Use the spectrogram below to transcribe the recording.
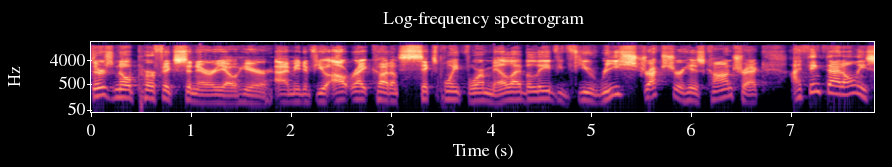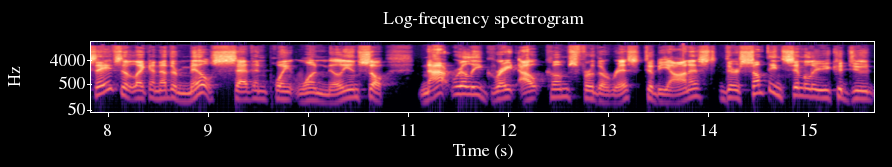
There's no perfect scenario here. I mean, if you outright cut him 6.4 mil, I believe, if you restructure his contract, I think that only saves it like another mil, 7.1 million. So, not really great outcomes for the risk, to be honest. There's something similar you could do,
